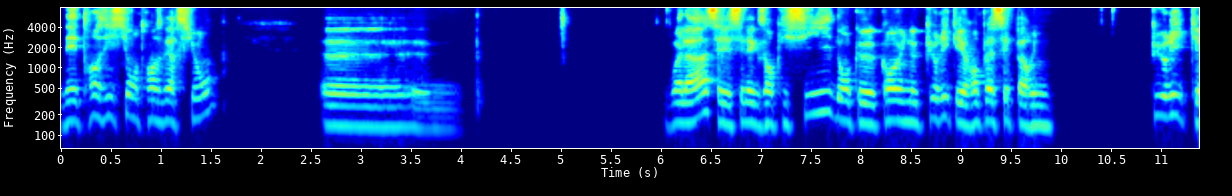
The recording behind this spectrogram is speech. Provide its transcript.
des transitions transversions. Euh, voilà, c'est l'exemple ici. Donc, euh, quand une purique est remplacée par une purique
